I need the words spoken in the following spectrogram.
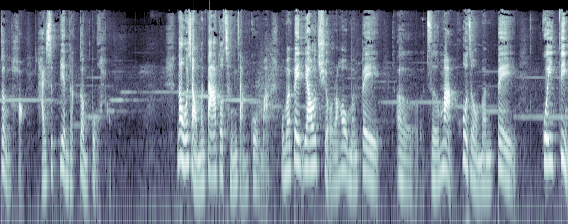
更好，还是变得更不好？那我想，我们大家都成长过嘛，我们被要求，然后我们被呃责骂，或者我们被。规定，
